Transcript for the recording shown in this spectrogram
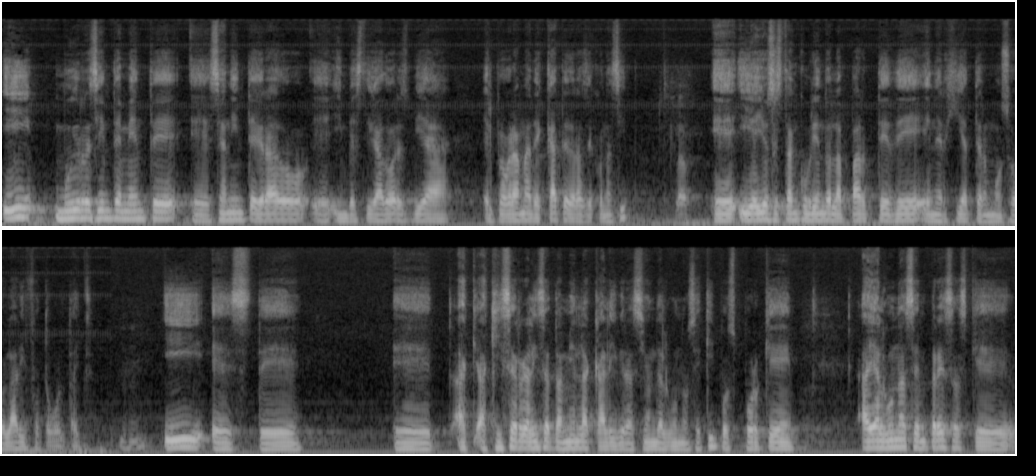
Y muy recientemente eh, se han integrado eh, investigadores vía el programa de cátedras de CONACYT. y ellos están cubriendo la parte de energía termosolar y fotovoltaica. Y este, aquí se realiza también la calibración de algunos equipos, porque hay algunas empresas que,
